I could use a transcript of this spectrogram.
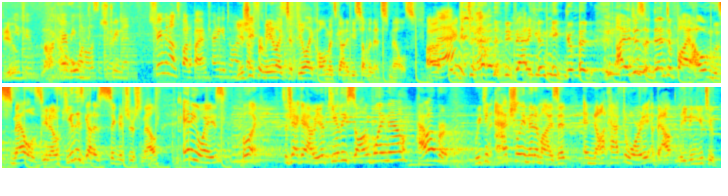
Feel YouTube, like wherever you want to listen to Stream it. it. Stream it on Spotify. I'm trying to get to 100. Usually for me, like to feel like home, it's got to be something that smells. Uh, Bad? It's be bad. It can be good. I just identify home with smells. You know, Keely's got a signature smell. Anyways, look. So check it out. We have Keely's song playing now. However, we can actually minimize it and not have to worry about leaving YouTube.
